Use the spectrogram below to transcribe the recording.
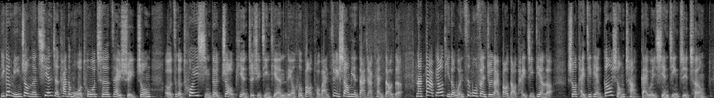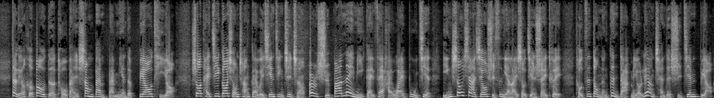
一个民众呢，牵着他的摩托车在水中，呃，这个推行的照片，这是今天联合报头版最上面大家看到的。那大标题的文字部分就来报道台积电了，说台积电高雄厂改为先进制程。在联合报的头版上半版面的标提哦，说台积高雄厂改为先进制程，二十八奈米改在海外部件。营收下修十四年来首见衰退，投资动能更大，没有量产的时间表。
